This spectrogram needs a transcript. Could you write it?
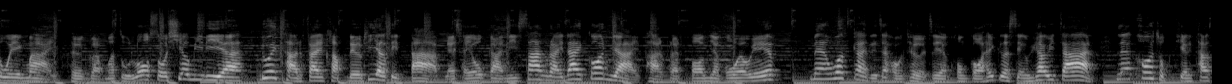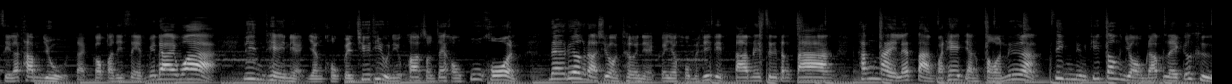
ตัวเองใหม่ เธอกลับมาสู่โลกโซเชียลมีเดียด้วยฐานแฟนคลับเดิมที่ยังติดตาม และใช้โอกาสนี้สร้างรายได้ก้อนใหญ่ผ่านแพลตฟอร์มอย่าง OLF แม้ว่าการตัดสินใจของเธอจะยังคงก่อให้เกิดเสียงวิพากษ์วิจารณ์ และข้อถกเถียงทางศีลธรรมอยู่ แต่ก็ปฏิเสธไม่ได้ว่าลินเทเนี่ยยังคงเป็นชื่อที่อยู่ในความสนใจของผู้คน และเรื่องราวชีวิตของเธอเนี่ยก็ยังคงเป็นที่ติดตามในสื่อต่างๆ ทั้งในและต่างประเทศอย่างต่อเนื่อง สิ่งหนึ่งที่ต้องยอมรับเลยก็คือ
